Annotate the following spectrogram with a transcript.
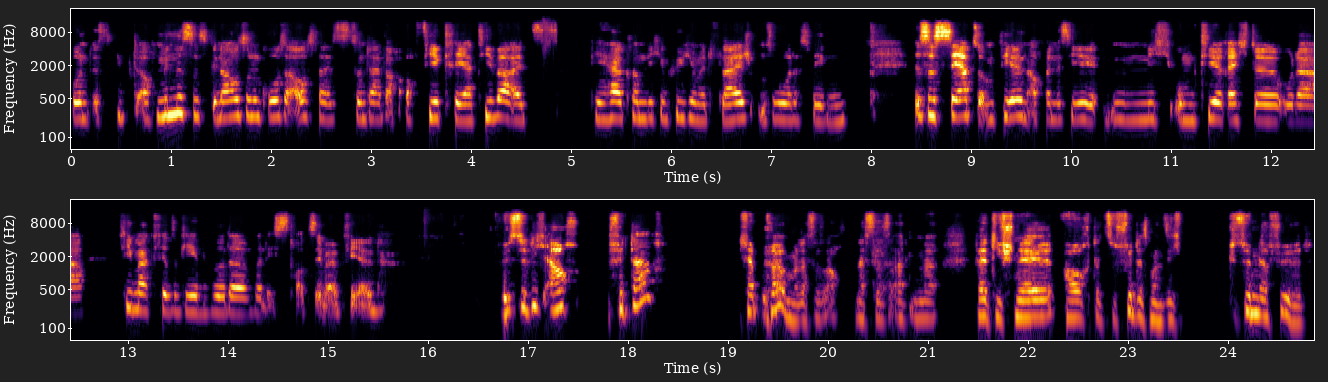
und es gibt auch mindestens genauso eine große Auswahl. Es ist zum Teil einfach auch viel kreativer als die herkömmliche Küche mit Fleisch und so. Deswegen ist es sehr zu empfehlen, auch wenn es hier nicht um Tierrechte oder Klimakrise gehen würde, würde ich es trotzdem empfehlen. Fühlst du dich auch fitter? Ich habe immer, dass das auch, dass das relativ schnell auch dazu führt, dass man sich gesünder fühlt.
